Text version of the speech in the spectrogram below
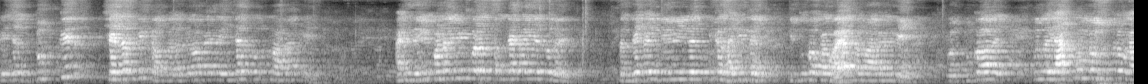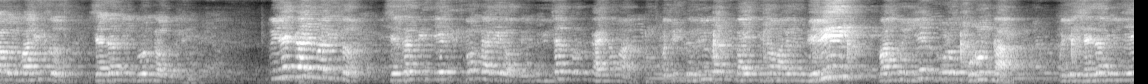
त्याच्या दुप्पटीत काम झालं तेव्हा काय त्यांच्याच करून मागा घे. आणि देवी म्हणाली मी परत संध्याकाळी येतो रे संध्याकाळी देवीने तिला सांगितलं की तुका काय व्हाया का मागा घे. पण तुका तुझं यात कोण सूत्र मागितलं शेजारची दोन गावतले तू एक गाडी मागितलं शेजारती एक दोन गाडी गावतले तू विचार करून काय ना मार. पण ती कलियुगात बाई तिला मागायला नेली मात्र एक डोळं फोडून टाक. म्हणजे शेजारीचे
